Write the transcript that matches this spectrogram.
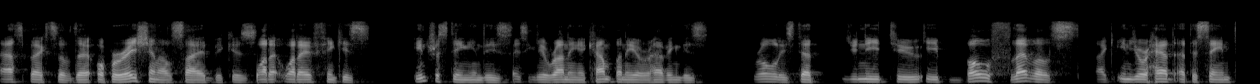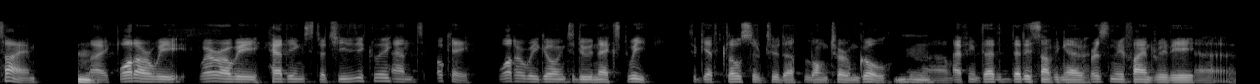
aspects of the operational side because what I, what I think is interesting in this basically running a company or having this role is that you need to keep both levels like in your head at the same time. Mm. Like what are we where are we heading strategically and okay, what are we going to do next week to get closer to that long-term goal? Mm. Um, I think that that is something I personally find really uh,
